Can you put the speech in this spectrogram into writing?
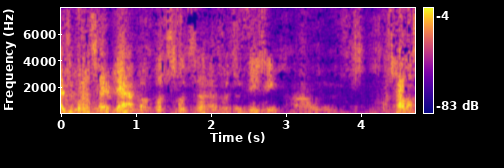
If you want to say, yeah, but what's, what's, uh, what's a VC? Um,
